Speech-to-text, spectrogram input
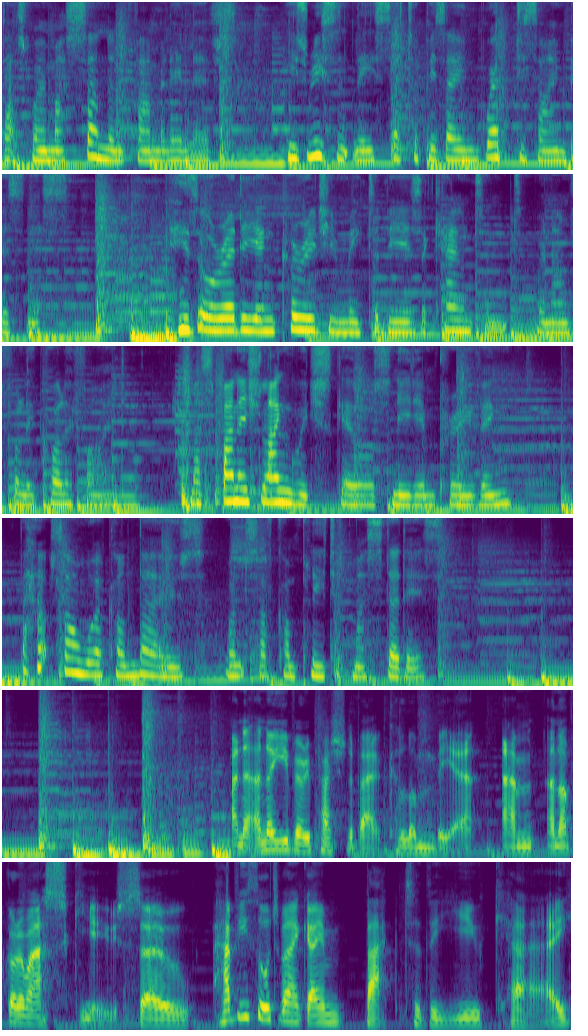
That's where my son and family lives. He's recently set up his own web design business. He's already encouraging me to be his accountant when I'm fully qualified. My Spanish language skills need improving. Perhaps I'll work on those once I've completed my studies. And I know you're very passionate about Colombia, um, and I've got to ask you. So, have you thought about going back to the UK?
